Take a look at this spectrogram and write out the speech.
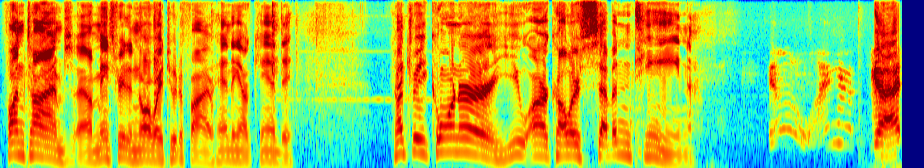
fun times, uh, Main Street in Norway, two to five, handing out candy. Country Corner, you are caller 17. got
